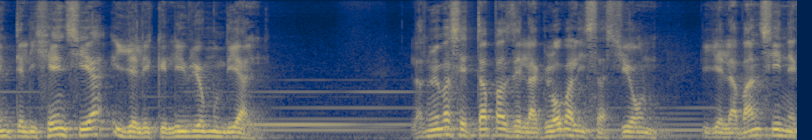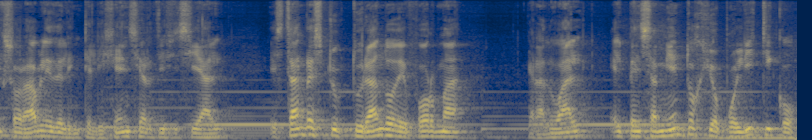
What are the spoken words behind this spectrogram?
inteligencia y el equilibrio mundial. Las nuevas etapas de la globalización y el avance inexorable de la inteligencia artificial están reestructurando de forma gradual el pensamiento geopolítico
